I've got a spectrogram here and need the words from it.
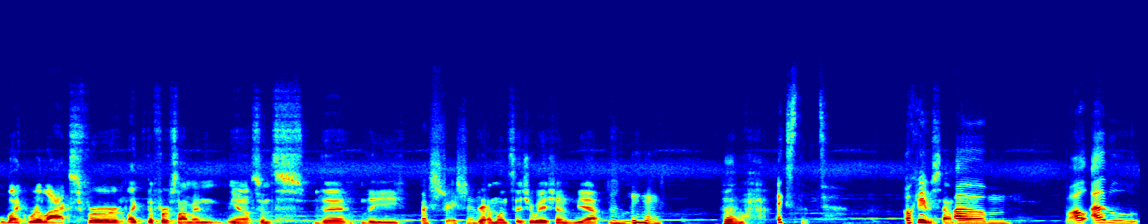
like relax for like the first time in you know since the the Frustration. gremlin situation. Yeah. Mhm. hmm Excellent. Okay. Games fun. um, I'll I'll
